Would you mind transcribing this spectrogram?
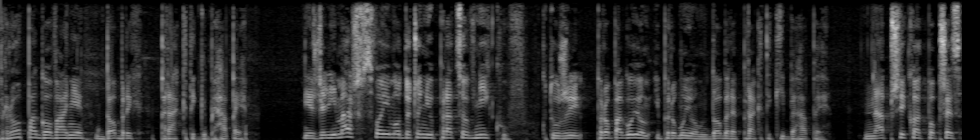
Propagowanie dobrych praktyk BHP. Jeżeli masz w swoim otoczeniu pracowników, którzy propagują i promują dobre praktyki BHP, na przykład poprzez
